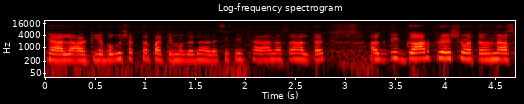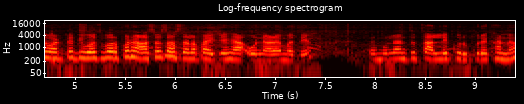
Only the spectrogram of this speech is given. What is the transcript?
खेळायला आटले बघू शकता पाठीमागं झाडं किती छान असं हलतात. अगदी गार फ्रेश वातावरण. असं वाटतं दिवसभर पण असंच असायला पाहिजे ह्या उन्हाळ्यामध्ये. तर मुलांचं चालले कुरकुरे खाणं.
